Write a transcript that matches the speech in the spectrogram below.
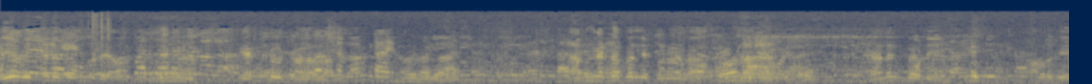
ನೀವು ನಮ್ಮ ಗಂಟ ಬನ್ನಿ ಪರವಾಗಿಲ್ಲ ನನಗೆ ಬನ್ನಿ. ಅವ್ರಿಗೆ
